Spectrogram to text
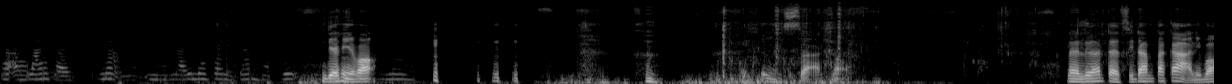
ชะอังล้างกันน้ำไหลลงไปในดำบ่พึ่งเดี๋ยวนี้เพาะเนอะ ขึ้นสาดเนาะแล้วเหลือแต่สีดำตะกะนี่บ่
